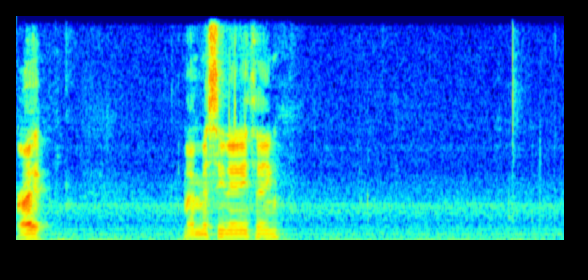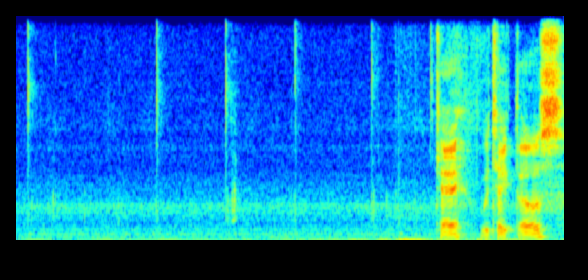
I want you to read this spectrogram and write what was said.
Right? Am I missing anything? Okay, we take those.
